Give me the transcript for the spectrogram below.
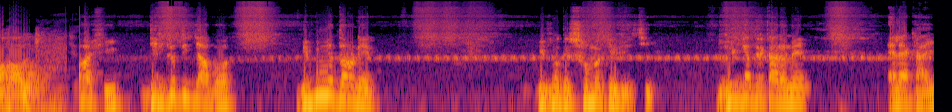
মহল। দীর্ঘদিন যাবৎ বিভিন্ন ধরনের বিপদের সম্মুখীন হয়েছি। রোহিঙ্গাদের কারণে এলাকায়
